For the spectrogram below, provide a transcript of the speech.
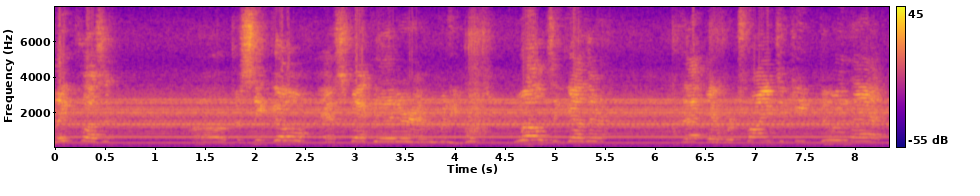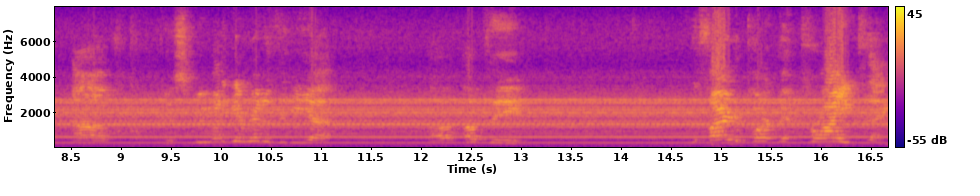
Lake Pleasant, uh, and Speculator. Everybody worked well together. That and we're trying to keep doing that because we want to get rid of the uh, uh, of the the fire department pride thing.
